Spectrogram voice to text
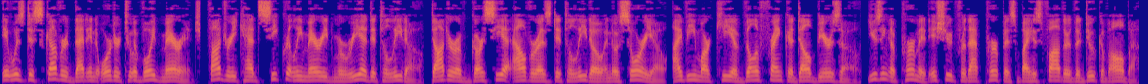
It was discovered that in order to avoid marriage, Fadrique had secretly married Maria de Toledo, daughter of Garcia Álvarez de Toledo and Osorio, IV Marquis of Villafranca del Bierzo, using a permit issued for that purpose by his father the Duke of Alba.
